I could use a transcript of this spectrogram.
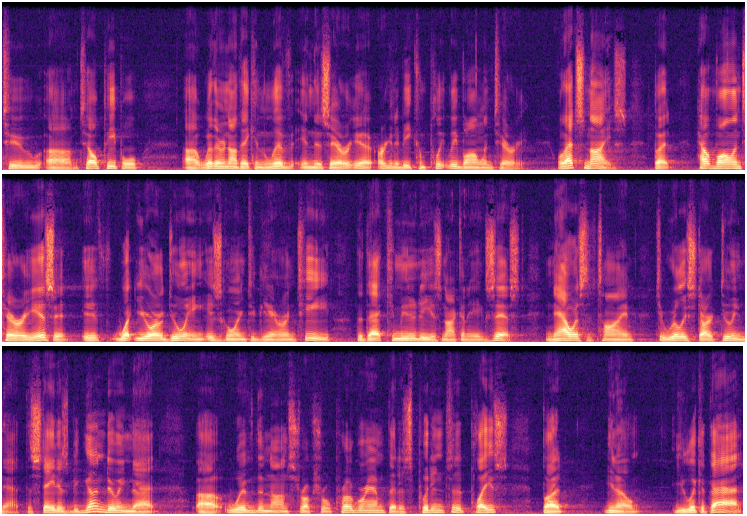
to um, tell people uh, whether or not they can live in this area are going to be completely voluntary. Well, that's nice, but how voluntary is it if what you are doing is going to guarantee that that community is not going to exist? Now is the time to really start doing that. The state has begun doing that uh, with the non-structural program that is put into place, but you know, you look at that,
